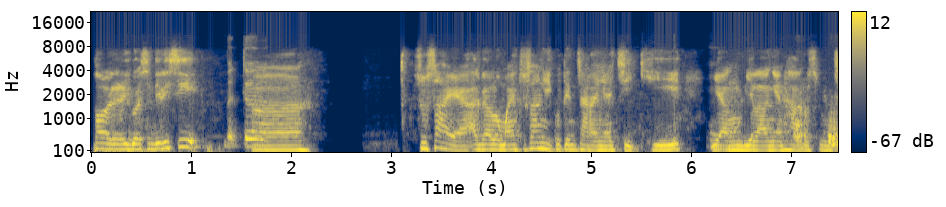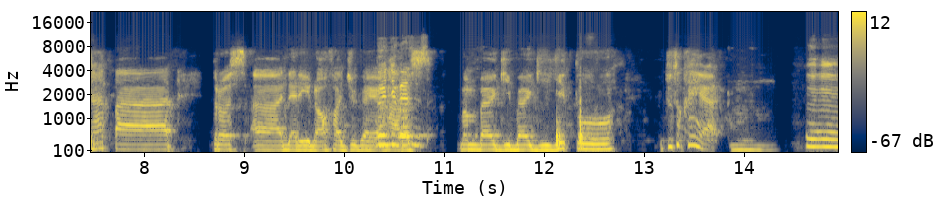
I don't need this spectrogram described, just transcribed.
Kalau dari gue sendiri sih, Betul. eh susah ya, agak lumayan susah ngikutin caranya Ciki yang bilangin harus mencatat, terus eh, dari Nova juga yang juga harus membagi-bagi gitu. Itu tuh kayak hmm, Mm-mm.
